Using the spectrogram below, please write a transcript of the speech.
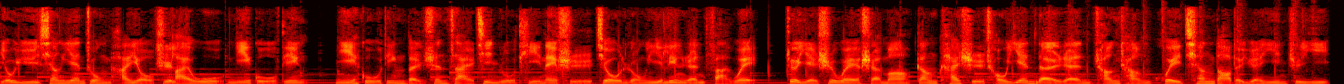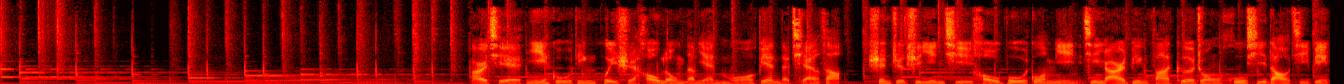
由于香烟中含有致癌物尼古丁，尼古丁本身在进入体内时就容易令人反胃，这也是为什么刚开始抽烟的人常常会呛到的原因之一。而且尼古丁会使喉咙的黏膜变得前燥，甚至是引起喉部过敏，进而并发各种呼吸道疾病，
